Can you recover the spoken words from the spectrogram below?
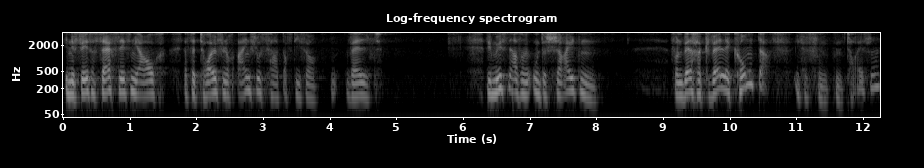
In Epheser 6 lesen wir auch, dass der Teufel noch Einfluss hat auf dieser Welt. Wir müssen also unterscheiden, von welcher Quelle kommt das? Ist es vom Teufel,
